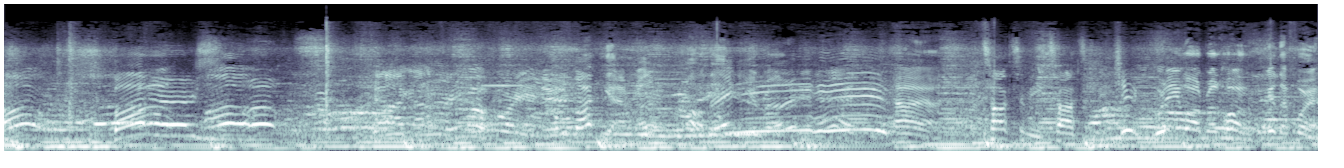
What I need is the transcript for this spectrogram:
Oh, Butters! Oh. Yeah, I got a primo for you, dude. Fuck yeah, brother. Oh, thank you, brother. Hell yeah. Talk to me, talk to me. Cheers. What do you want, bro? Hold on, I'll get that for you.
